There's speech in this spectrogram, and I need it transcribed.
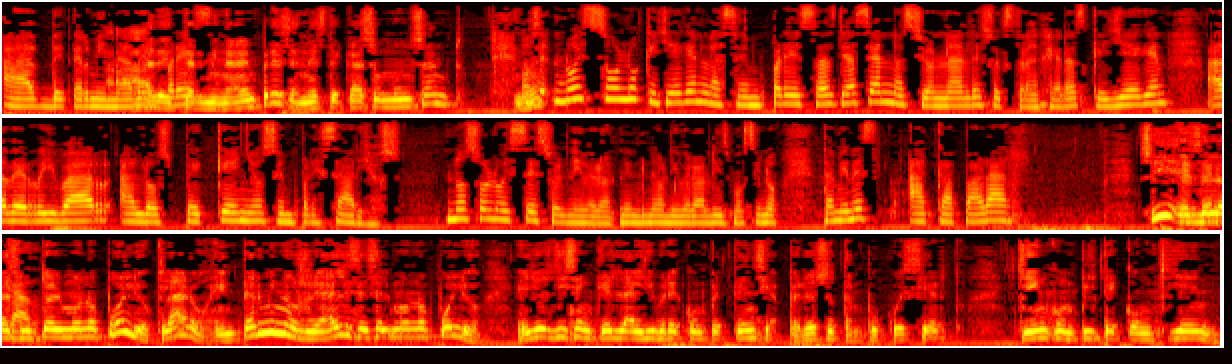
A determinada a, empresa. determinada empresa, en este caso Monsanto. ¿no? O sea, no es solo que lleguen las empresas, ya sean nacionales o extranjeras, que lleguen a derribar a los pequeños empresarios. No solo es eso el, neoliberalismo, sino también es acaparar Sí, es el asunto del monopolio, claro. En términos reales es el monopolio. Ellos dicen que es la libre competencia, pero eso tampoco es cierto. ¿Quién compite con quién?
